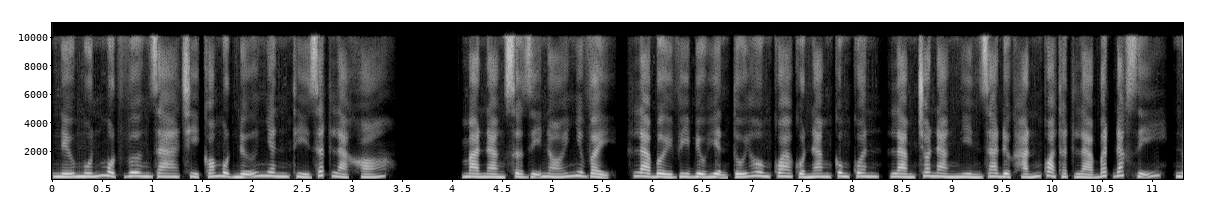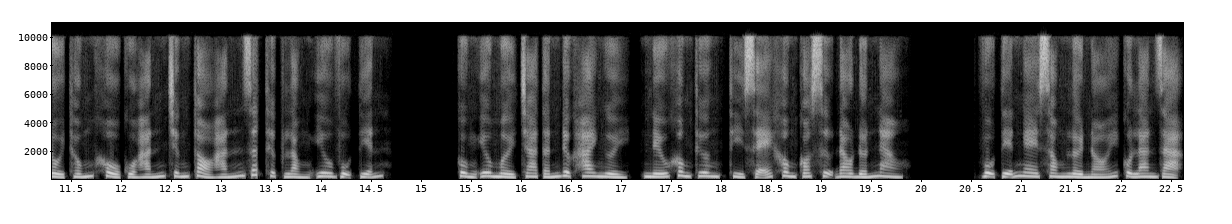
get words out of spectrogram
nếu muốn một vương gia chỉ có một nữ nhân thì rất là khó. Mà nàng sở dĩ nói như vậy, là bởi vì biểu hiện tối hôm qua của Nam Cung Quân, làm cho nàng nhìn ra được hắn quả thật là bất đắc dĩ, nổi thống khổ của hắn chứng tỏ hắn rất thực lòng yêu vụ tiễn. Cùng yêu mời cha tấn được hai người, nếu không thương thì sẽ không có sự đau đớn nào. Vụ tiễn nghe xong lời nói của Lan dạ,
